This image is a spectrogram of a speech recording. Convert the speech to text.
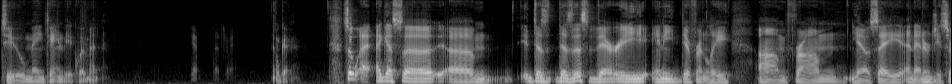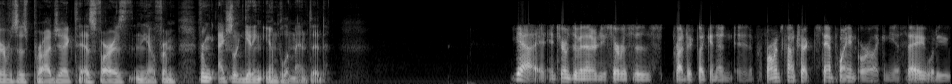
to maintain the equipment. Yep, that's right. Okay. So I, guess uh, um, does does this vary any differently um, from you know say an energy services project as far as you know from from actually getting implemented? Yeah, in terms of an energy services project, like in, an, in a performance contract standpoint, or like an ESA, what do you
